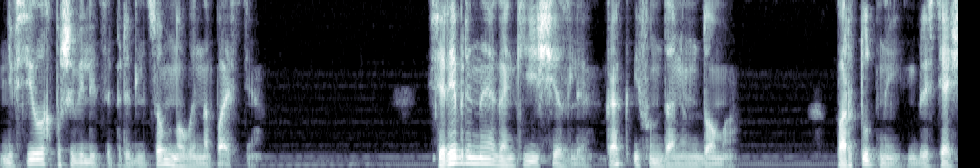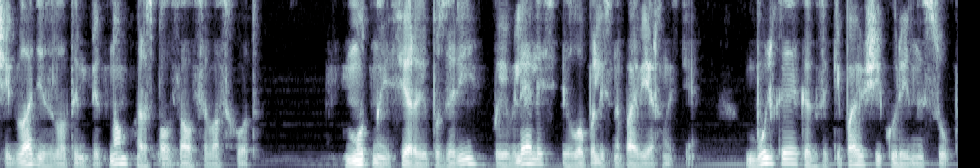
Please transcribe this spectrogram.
не в силах пошевелиться перед лицом новой напасти. Серебряные огоньки исчезли, как и фундамент дома. Портутный, блестящей глади золотым пятном расползался восход. Мутные серые пузыри появлялись и лопались на поверхности, булькая, как закипающий куриный суп.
